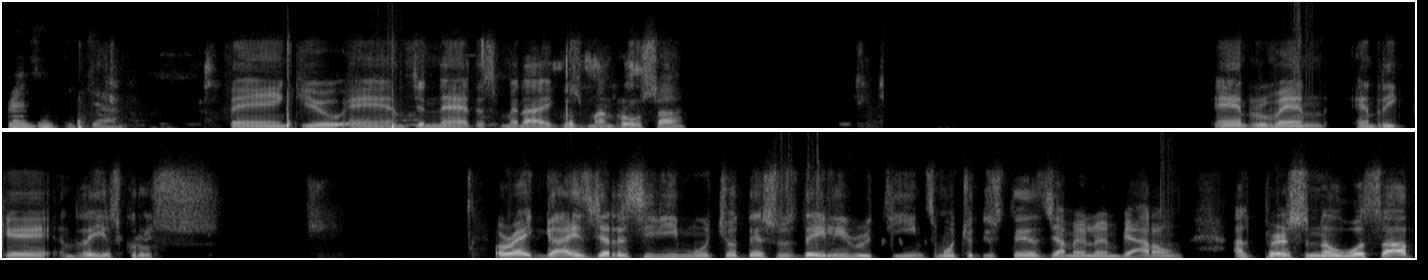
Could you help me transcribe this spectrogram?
Present, teacher. Thank you. And Jeanette Esmeray Guzmán Rosa. And Rubén Enrique Reyes Cruz. All right, guys, ya recibí muchos de sus daily routines. Muchos de ustedes ya me lo enviaron al personal WhatsApp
